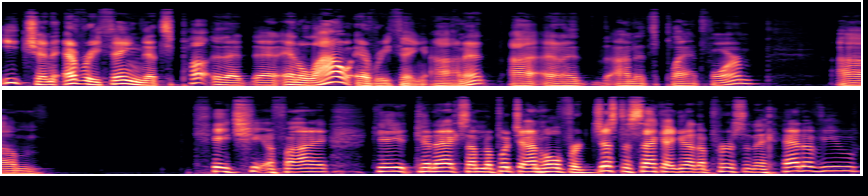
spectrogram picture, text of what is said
each and everything that's pu- that uh, and allow everything on it uh, on, its platform. Um, KGMI K connects. I'm going to put you on hold for just a sec. I got a person ahead of you.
